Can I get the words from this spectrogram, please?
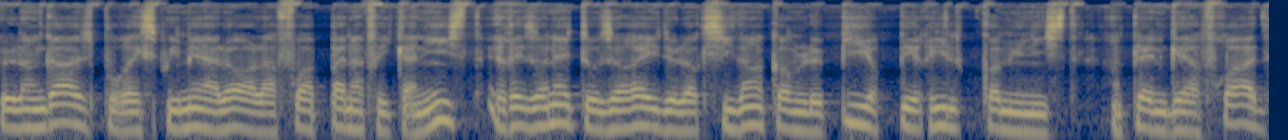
Le langage pour exprimer alors la foi panafricaniste résonnait aux oreilles de l'Occident comme le pire péril communiste. En pleine guerre froide,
